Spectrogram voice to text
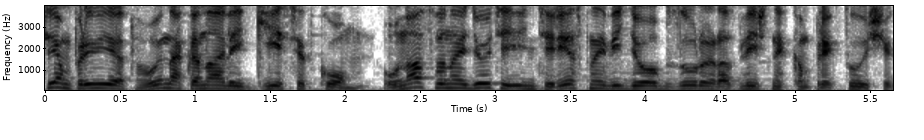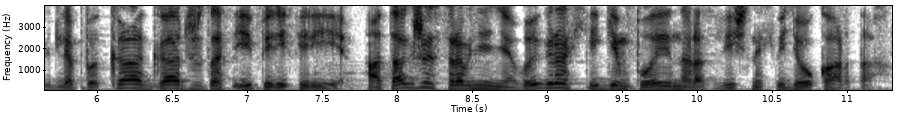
Всем привет! Вы на канале Gesit.com. У нас вы найдете интересные видеообзоры различных комплектующих для ПК, гаджетов и периферии, а также сравнения в играх и геймплей на различных видеокартах.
